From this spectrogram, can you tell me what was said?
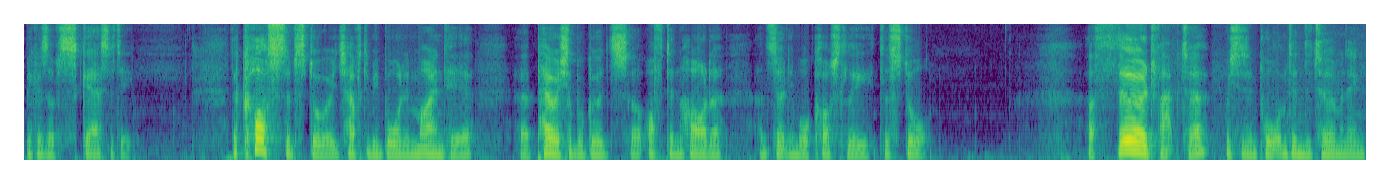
because of scarcity. The costs of storage have to be borne in mind here. Uh, perishable goods are often harder and certainly more costly to store. A third factor, which is important in determining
